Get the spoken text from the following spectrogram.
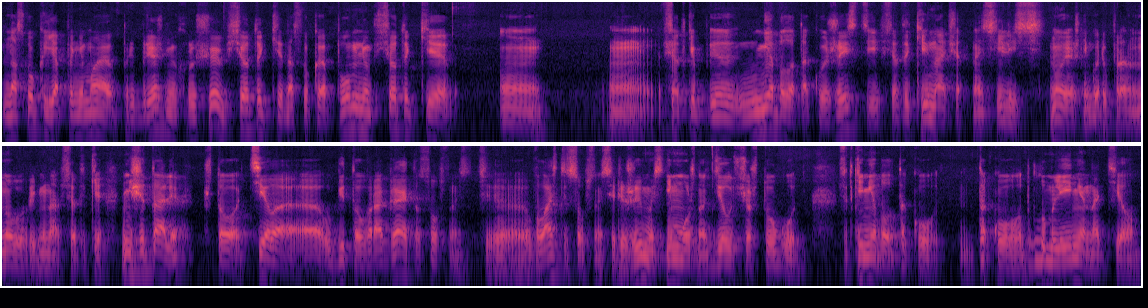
насколько я понимаю, при Брежневе Хрущеве все-таки, насколько я помню, все-таки все-таки э, не было такой жести, все-таки иначе относились, ну, я же не говорю про новые времена, все-таки не считали, что тело э, убитого врага – это собственность э, власти, собственность режима, с ним можно делать все, что угодно. Все-таки не было такого, такого вот глумления над телом.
